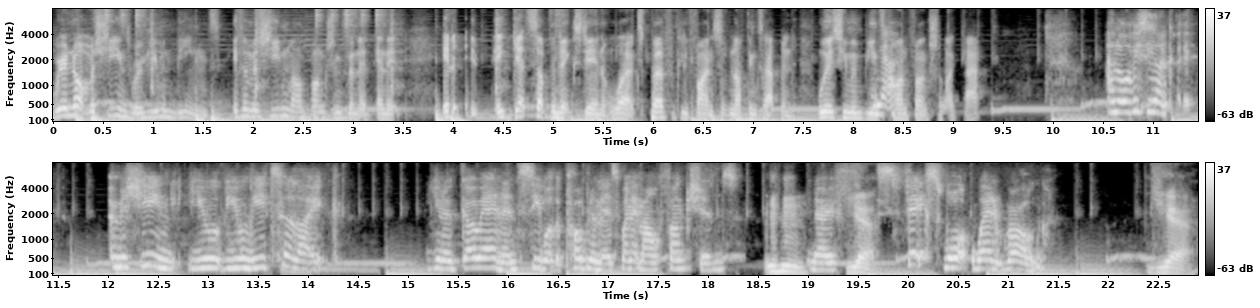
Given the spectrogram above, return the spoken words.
We're not machines. We're human beings. If a machine malfunctions and it and it it, it, it gets up the next day and it works perfectly fine. So if nothing's happened, we as human beings yeah. can't function like that. And obviously, like a machine, you you'll need to like you know go in and see what the problem is when it malfunctions. Mm-hmm. You know, fix, yeah. fix what went wrong. Yeah.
